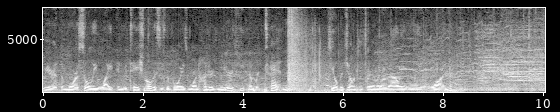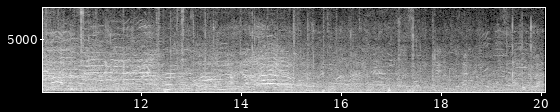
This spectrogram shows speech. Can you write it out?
We are at the Morosoli White Invitational. This is the boys 100 meter heat number 10. Keel Bajonki for Amador Valley in lane one.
